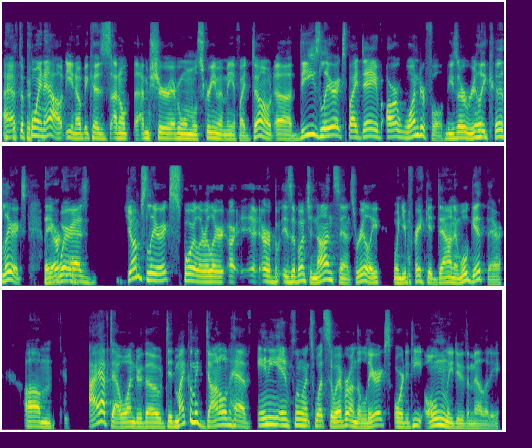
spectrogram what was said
I have to point out, you know, because I don't, I'm sure everyone will scream at me if I don't. Uh, these lyrics by Dave are wonderful. These are really good lyrics. they are cool. Whereas Jump's lyrics, spoiler alert, are, are is a bunch of nonsense, really, when you break it down, and we'll get there. Um, I have to wonder though, did Michael McDonald have any influence whatsoever on the lyrics, or did he only do the melody?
